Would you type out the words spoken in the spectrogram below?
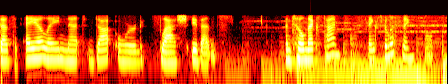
That's alanet.org slash events. Until next time, thanks for listening.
